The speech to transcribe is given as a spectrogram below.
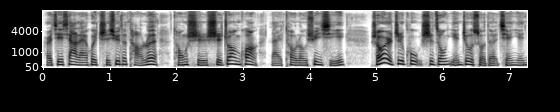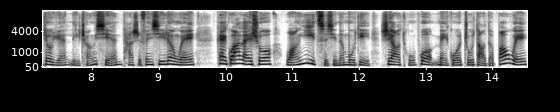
而接下来会持续的讨论，同时视状况来透露讯息。首尔智库世宗研究所的前研究员李承贤，他是分析认为，概括来说，王毅此行的目的是要突破美国主导的包围，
